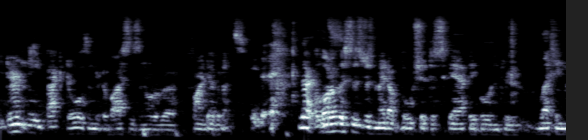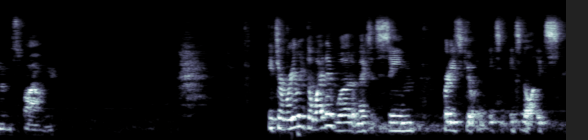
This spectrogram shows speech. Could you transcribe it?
You don't need backdoors into devices in order to find evidence. no. A lot of this is just made up bullshit to scare people into letting them spy on you. It's a really the way they word it makes it seem pretty secure. It's it's not. It's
